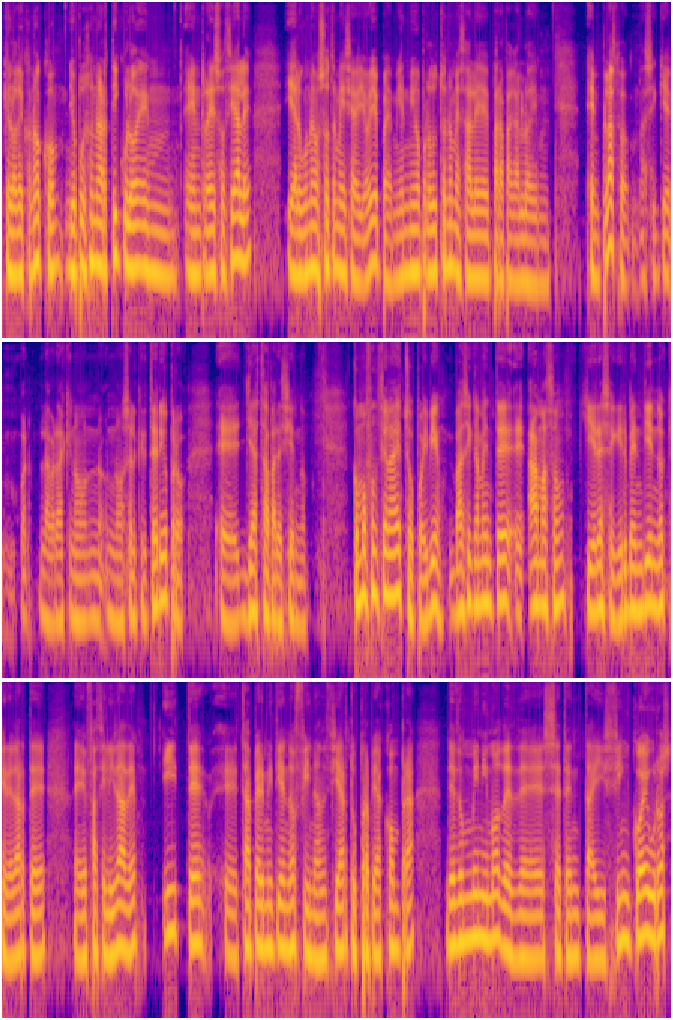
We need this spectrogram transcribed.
que lo desconozco. Yo puse un artículo en, en redes sociales y alguno de vosotros me dice, oye, pues a mí el mismo producto no me sale para pagarlo en, en plazo. Así que, bueno, la verdad es que no, no, el criterio, pero eh, ya está apareciendo. ¿Cómo funciona esto? Pues bien, básicamente eh, Amazon quiere seguir vendiendo, quiere darte facilidades y te eh, está permitiendo financiar tus propias compras desde un mínimo desde 75 euros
